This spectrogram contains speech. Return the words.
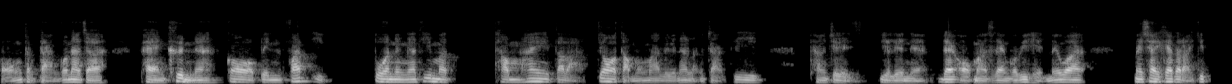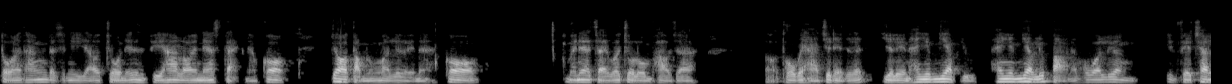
ของต่างๆก็น่าจะแพงขึ้นนะก็เป็นฟัดอีกตัวหนึ่งนะที่มา ทำให้ตลาดย่อต่ำลงมาเลยนะ หลังจากที่ทางเจเเยเลนเนี่ยได้ออกมาแสดงความคิดเห็นไม่ว่าไม่ใช่แค่ตลาดคริปโตนะทั้งดัชนีดาวโจนส์ S&P 500 NASDAQ นะก็ย่อต่ำลงมาเลยนะ ก็ไม่แน่ใจว่าโจโรมพาวจะโทรไปหาเจเนตเยเลนให้เงียบๆอยู่ให้เงียบๆหรือเปล่านะเพราะว่าเรื่องอินเฟชัน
